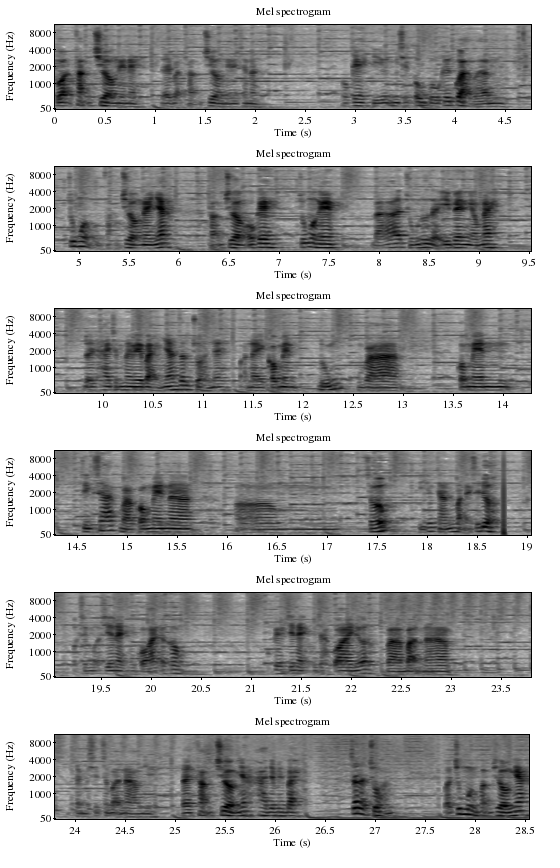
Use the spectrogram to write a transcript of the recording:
có bạn phạm trường này này. Đây bạn phạm trường này xem nào ok thì mình sẽ công bố kết quả và um, chúc mừng phạm trường này nhá. Phạm trường ok chúc mừng em. Đã trúng được giải event ngày hôm nay. Đây 227 nhá rất chuẩn đây. Bạn này comment đúng và comment chính xác và comment uh, uh, sớm thì chắc chắn bạn này sẽ được. Ở trên ở trên này không có ai nữa không? Ok trên này cũng chẳng có ai nữa. Và bạn uh, đây mình sẽ xem bạn nào nhỉ? Đây phạm trường nhá 227 rất là chuẩn. Và chúc mừng phạm trường nhá.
